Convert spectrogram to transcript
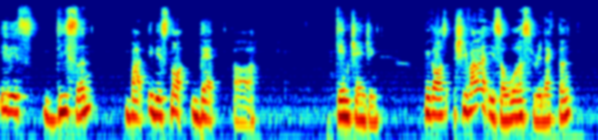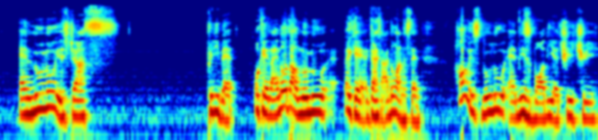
it is decent, but it is not that uh, game changing. Because Shyvana is a worse Renekton, and Lulu is just pretty bad. Okay, like no doubt Lulu. Okay, guys, I don't understand. How is Lulu at this body a 3 3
